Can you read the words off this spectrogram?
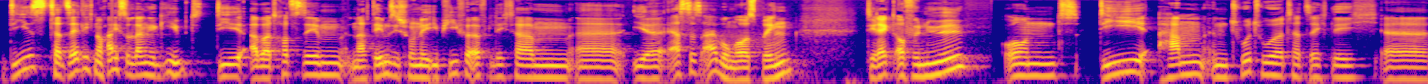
die es tatsächlich noch gar nicht so lange gibt, die aber trotzdem, nachdem sie schon eine EP veröffentlicht haben, äh, ihr erstes Album rausbringen, direkt auf Vinyl. Und die haben im Tour-Tour tatsächlich äh,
